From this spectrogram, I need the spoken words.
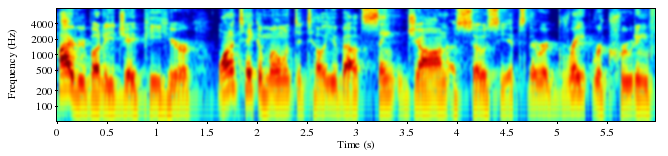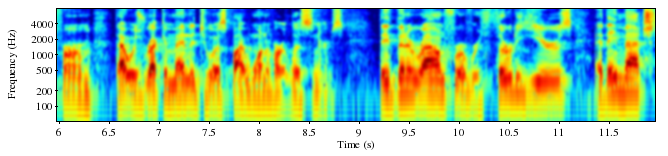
Hi, everybody. JP here. Want to take a moment to tell you about St. John Associates. They're a great recruiting firm that was recommended to us by one of our listeners. They've been around for over 30 years and they match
